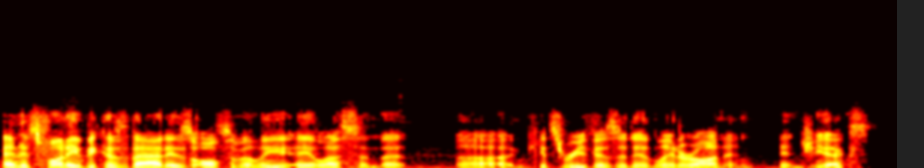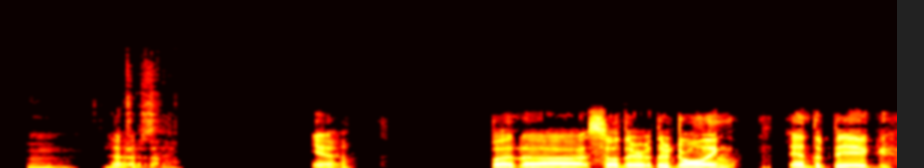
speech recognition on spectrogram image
And it's funny because that is ultimately a lesson that uh, gets revisited later on in, in GX. Hmm, interesting. Yeah. But uh, so they're they're dueling, and the big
